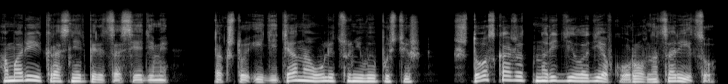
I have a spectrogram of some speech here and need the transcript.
а Марии краснеть перед соседями. Так что и дитя на улицу не выпустишь. Что, скажет, нарядила девку ровно царицу?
